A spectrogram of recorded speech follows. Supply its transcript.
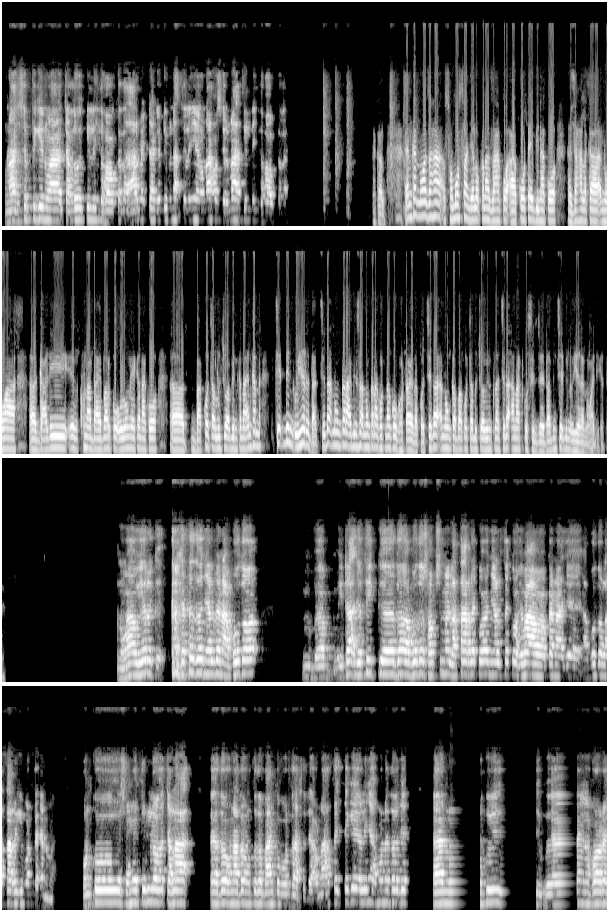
ᱚᱱᱟ ᱦᱤᱥᱟᱹᱵ ᱛᱮᱜᱮ ᱱᱚᱣᱟ ᱪᱟᱸᱫᱳ ᱤᱯᱤᱞ ᱞᱤᱧ ᱫᱚᱦᱚ ᱟᱠᱟᱫᱟ ᱟᱨ ᱢᱤᱫᱴᱟᱝ ᱜᱟᱹᱰᱤ ᱢᱮᱱᱟᱜ ᱛᱟᱹᱞᱤᱧᱟ ᱚᱱᱟ ᱦᱚᱸ ᱥᱮᱨᱢᱟ ᱤᱯᱤᱞ ᱞᱤᱧ ᱫᱚᱦᱚ ᱟᱠᱟᱫᱟ ᱮᱠᱟᱞ ᱮᱱᱠᱷᱟᱱ ᱱᱚᱣᱟ ᱡᱟᱦᱟᱸ ᱥᱚᱢᱚᱥᱥᱟ ᱧᱮᱞᱚᱜ ᱠᱟᱱᱟ ᱡᱟᱦᱟᱸ ᱠᱚ ᱟᱠᱚᱴ ᱮᱫ ᱵᱮᱱᱟ ᱠᱚ ᱡᱟᱦᱟᱸ ᱞᱮᱠᱟ ᱱᱚᱣᱟ ᱜᱟᱹᱰᱤ ᱠᱷᱚᱱᱟᱜ ᱰᱨᱟᱭᱵᱷᱟᱨ ᱠᱚ ᱩᱰᱩᱝ ᱮ ᱠᱟᱱᱟ ᱠᱚ ᱵᱟᱠᱚ ᱪᱟᱞᱩ ᱦᱚᱪᱚᱣᱟᱵᱤᱱ ᱠᱟᱱᱟ ᱮᱱᱠᱷᱟᱱ ᱪᱮᱫ ᱵᱤᱱ ᱩᱭᱦᱟᱹᱨ ᱮᱫᱟ ᱪᱮᱫᱟᱜ ᱱᱚᱝᱠᱟᱱᱟᱜ ᱟᱵᱤᱱ ᱥᱟᱶ ᱱᱚᱝᱠᱟᱱᱟᱜ ᱜᱷᱚᱴᱚᱱᱟ ᱠᱚ ᱜᱷᱚᱴᱟᱣ ᱮᱫᱟ ᱪᱮᱫᱟᱜ ᱱᱚᱝᱠᱟ ᱵᱟᱠᱚ ᱪᱟᱞᱩ ᱦᱚᱪᱚᱣᱟᱵᱤᱱ ᱠᱟᱱᱟ ᱪᱮᱫᱟᱜ ᱟᱱᱟᱴ ᱠᱚ ᱥᱤᱨᱡᱟᱹᱣ ᱮᱫᱟ ᱟᱵᱤᱱ ᱪᱮᱫ ᱵᱤᱱ ᱩᱭᱦᱟᱹᱨᱟ ᱱᱚᱣᱟ ᱤᱫᱤ ᱠᱟᱛᱮ ᱱᱚᱣᱟ ᱩᱭᱦᱟᱹᱨ ᱠᱟᱛᱮᱫ ᱫᱚ ᱧᱮᱞ ᱵᱮᱱ ᱟᱵᱚ ᱫᱚ ᱮᱴᱟᱜ ᱡᱟᱹᱛᱤ ᱫᱚ ᱟᱵᱚ ᱫᱚ ᱥᱚᱵᱽ ᱥᱚᱢᱚᱭ ᱞᱟᱛᱟᱨ ᱨᱮᱠᱚ ᱧᱮᱞ ᱛᱮᱠᱚ ᱦᱮᱣᱟ ᱟᱠᱟᱱᱟ ᱡᱮ ᱟᱵᱚ ᱫᱚ ᱞᱟᱛᱟᱨ ᱨᱮᱜᱮ ᱵᱚᱱ ᱛᱟᱦᱮᱱ ᱢᱟ ᱩᱱᱠᱩ ᱥᱚᱢᱚ ᱛᱩᱞᱞᱚ ᱪᱟᱞᱟᱜ ᱫᱚ ᱚᱱᱟ ᱫᱚ ᱩᱱᱠᱩ ᱫᱚ ᱵᱟᱝᱠᱚ ᱵᱚᱨᱫᱟᱥ ᱮᱫᱟ ᱚᱱᱟ ᱦᱚᱛᱮᱡ ᱛᱮᱜᱮ ᱟᱹᱞᱤᱧᱟᱜ ᱢᱚᱱᱮ ᱫᱚ ᱡᱮ ᱱᱩᱠᱩ ᱦᱚᱲ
